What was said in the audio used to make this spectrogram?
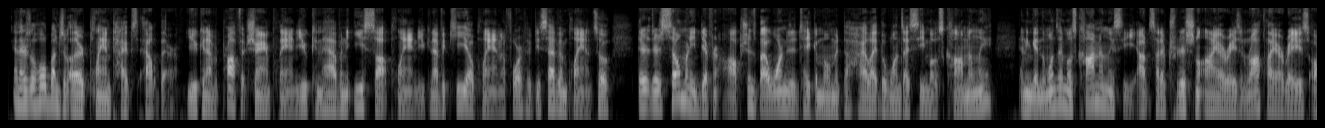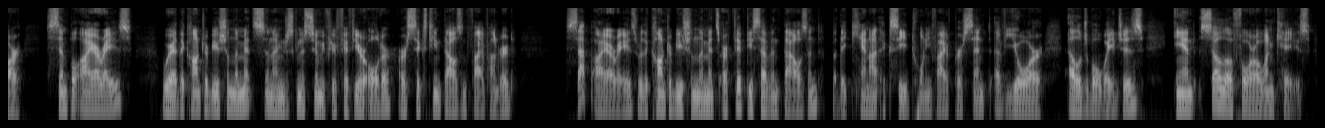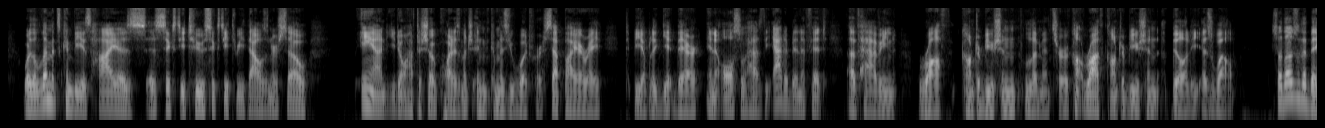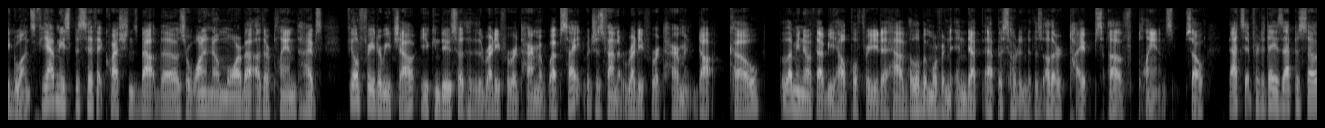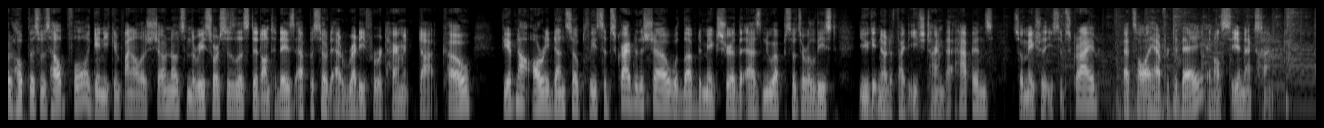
And there's a whole bunch of other plan types out there. You can have a profit sharing plan, you can have an ESOP plan, you can have a Keogh plan, a 457 plan. So there, there's so many different options, but I wanted to take a moment to highlight the ones I see most commonly. And again, the ones I most commonly see outside of traditional IRAs and Roth IRAs are simple IRAs, where the contribution limits, and I'm just going to assume if you're 50 or older, are 16,500. SEP IRAs, where the contribution limits are 57,000, but they cannot exceed 25% of your eligible wages, and solo 401ks, where the limits can be as high as, as 62, 63,000 or so, and you don't have to show quite as much income as you would for a SEP IRA to be able to get there. And it also has the added benefit of having Roth contribution limits or Roth contribution ability as well. So those are the big ones. If you have any specific questions about those or want to know more about other plan types, feel free to reach out. You can do so through the Ready for Retirement website, which is found at readyforretirement.co. But let me know if that'd be helpful for you to have a little bit more of an in-depth episode into those other types of plans. So that's it for today's episode. Hope this was helpful. Again, you can find all the show notes and the resources listed on today's episode at readyforretirement.co. If you have not already done so, please subscribe to the show. Would love to make sure that as new episodes are released, you get notified each time that happens. So make sure that you subscribe. That's all I have for today, and I'll see you next time.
